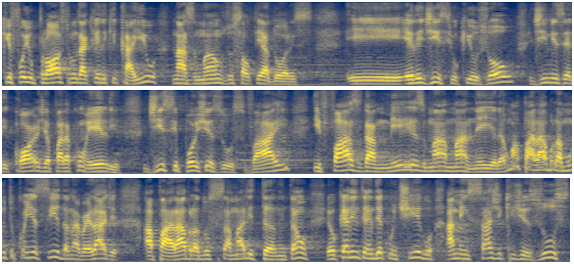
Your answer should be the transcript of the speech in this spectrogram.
que foi o próximo daquele que caiu nas mãos dos salteadores? E ele disse: O que usou de misericórdia para com ele. Disse, pois, Jesus: Vai e faz da mesma maneira. Uma parábola muito conhecida, na verdade, a parábola do samaritano. Então, eu quero entender contigo a mensagem que Jesus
